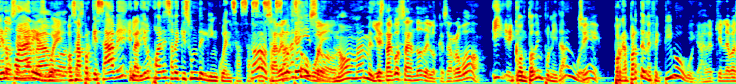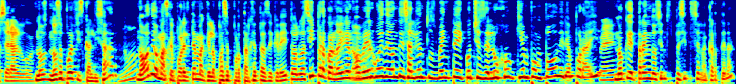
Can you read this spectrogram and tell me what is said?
Ariel Juárez, güey. O sea, porque sabe, el Ariel Juárez sabe que es un delincuenza. No, sabe lo que hizo. güey. No mames. Y de- está gozando de lo que se robó. y con toda impunidad, güey. Sí. Porque aparte en efectivo, güey. A ver quién le va a hacer algo. No, no se puede fiscalizar. No. No. digo más que por el tema que lo pase por tarjetas de crédito o algo así. Pero cuando digan, a ver, güey, ¿de dónde salieron tus 20 coches de lujo? ¿Quién pompó? Dirían por ahí. Sí. ¿No que traen 200 pesitos en la cartera?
